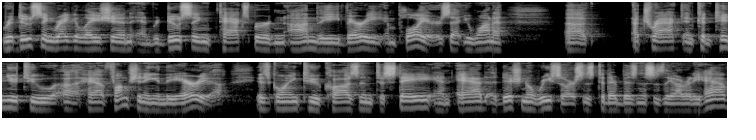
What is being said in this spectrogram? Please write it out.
reducing regulation and reducing tax burden on the very employers that you want to uh, attract and continue to uh, have functioning in the area is going to cause them to stay and add additional resources to their businesses they already have.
